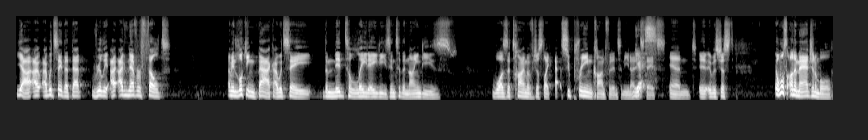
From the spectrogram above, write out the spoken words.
yeah, I, I would say that that really I, I've never felt. I mean, looking back, I would say the mid to late '80s into the '90s was a time of just like supreme confidence in the United Yes. States, and it, it was just almost unimaginable.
